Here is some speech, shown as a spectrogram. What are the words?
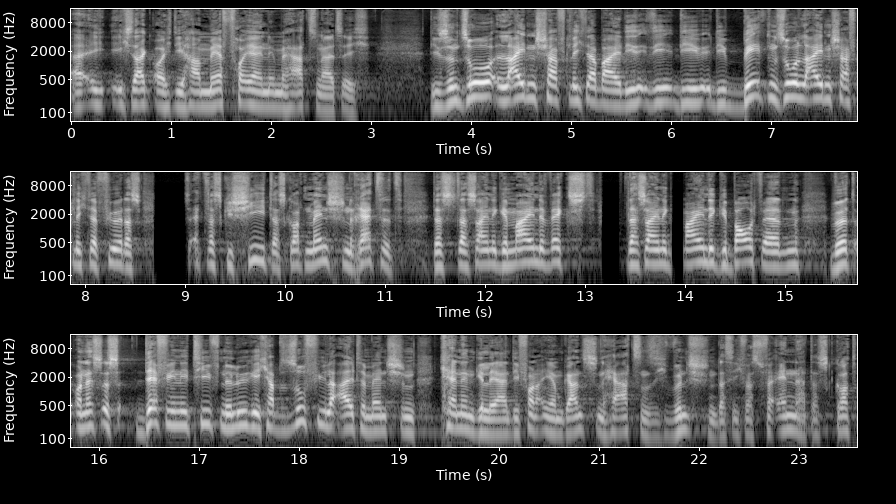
Äh, ich, ich sage euch, die haben mehr Feuer in dem Herzen als ich. Die sind so leidenschaftlich dabei, die, die, die, die beten so leidenschaftlich dafür, dass etwas geschieht, dass Gott Menschen rettet, dass, dass seine Gemeinde wächst. dass seine Gemeinde gebaut werden wird. Und es ist definitiv eine Lüge. Ich habe so viele alte Menschen kennengelernt, die von ihrem ganzen Herzen sich wünschen, dass sich was verändert, dass Gott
